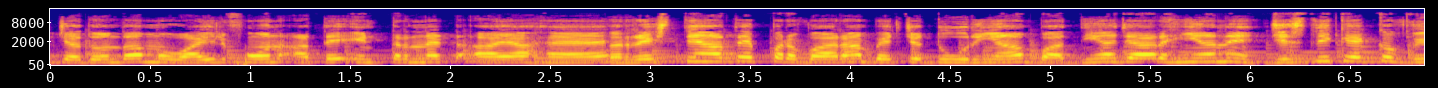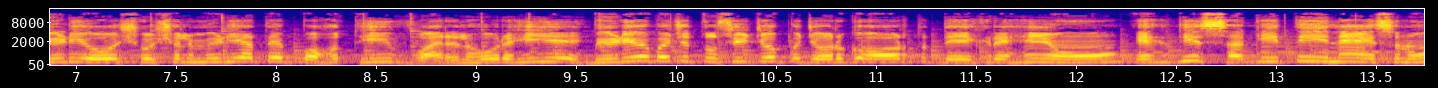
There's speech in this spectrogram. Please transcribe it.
ਜਦੋਂ ਦਾ ਮੋਬਾਈਲ ਫੋਨ ਅਤੇ ਇੰਟਰਨੈਟ ਆਇਆ ਹੈ, ਰਿਸ਼ਤਿਆਂ ਅਤੇ ਪਰਿਵਾਰਾਂ ਵਿੱਚ ਦੂਰੀਆਂ ਵਧਦੀਆਂ ਜਾ ਰਹੀਆਂ ਨੇ ਜਿਸ ਦੀ ਕਿ ਇੱਕ ਵੀਡੀਓ ਸੋਸ਼ਲ ਮੀਡੀਆ ਤੇ ਬਹੁਤ ਹੀ ਵਾਇਰਲ ਹੋ ਰਹੀ ਹੈ ਵੀਡੀਓ ਵਿੱਚ ਤੁਸੀਂ ਜੋ ਬਜ਼ੁਰਗ ਔਰਤ ਦੇਖ ਰਹੇ ਹੋ ਇਸ ਦੀ ਸਗੀ ਧੀ ਨੇ ਇਸ ਨੂੰ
